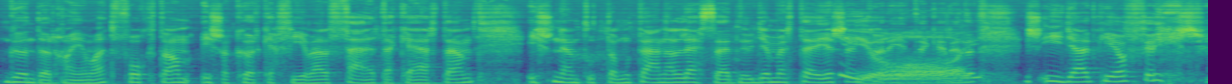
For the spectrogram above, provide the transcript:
göndörhajamat fogtam, és a körkefével feltekertem, és nem tudtam utána leszedni, ugye, mert teljesen köré tekeredett. És így állt ki a fés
